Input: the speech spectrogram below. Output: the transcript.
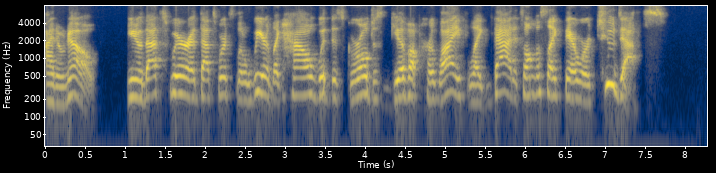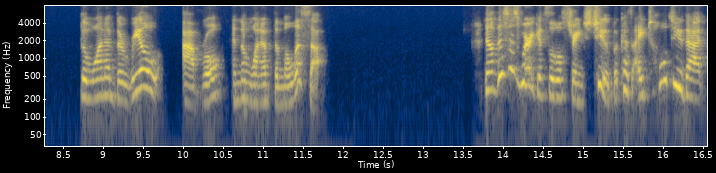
I don't know you know that's where that's where it's a little weird. Like how would this girl just give up her life like that? It's almost like there were two deaths the one of the real avril and the one of the melissa. Now this is where it gets a little strange too because i told you that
